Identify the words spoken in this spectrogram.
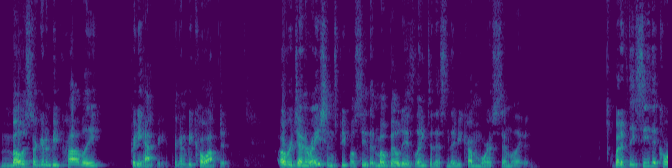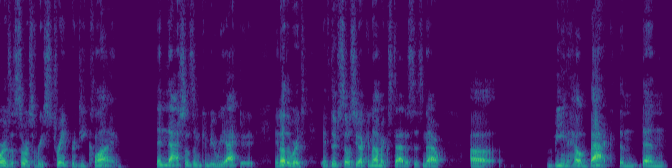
most are going to be probably pretty happy. They're going to be co opted. Over generations, people see that mobility is linked to this and they become more assimilated. But if they see the core as a source of restraint or decline, then nationalism can be reactivated. In other words, if their socioeconomic status is now uh, being held back, then then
